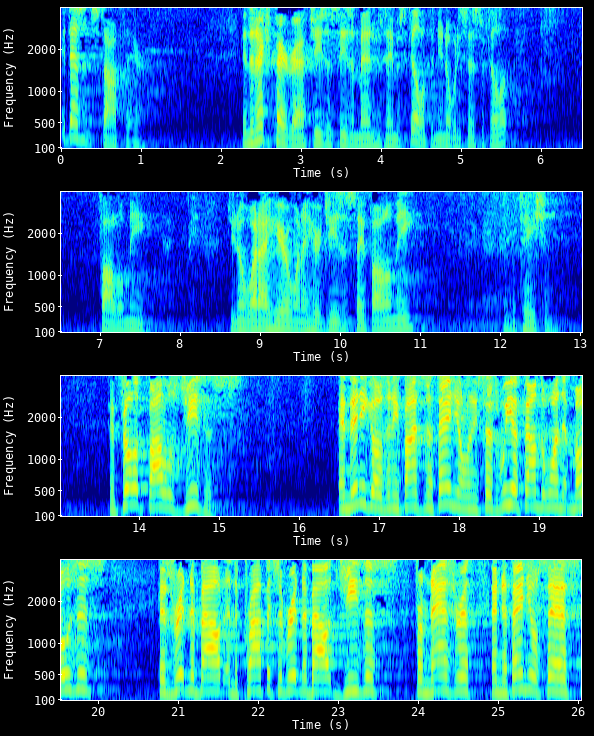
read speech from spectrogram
It doesn't stop there. In the next paragraph, Jesus sees a man whose name is Philip, and you know what he says to Philip? Follow me. Do you know what I hear when I hear Jesus say, Follow me? Invitation. And Philip follows Jesus. And then he goes and he finds Nathanael and he says, We have found the one that Moses has written about and the prophets have written about, Jesus from Nazareth. And Nathanael says,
